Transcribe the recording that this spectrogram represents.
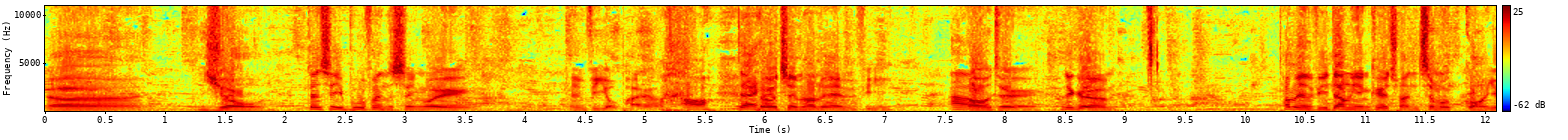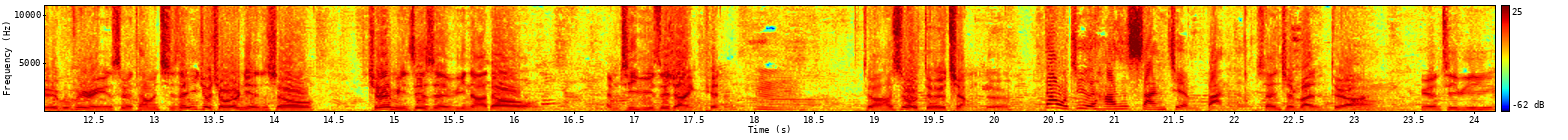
呃，有，但是一部分是因为 MV 有拍啊。哦，对。然后见他们的 MV。嗯、哦，对，那个。他们 MV 当年可以传这么广，有一部分原因是因为他们其实在一九九二年的时候，Jeremy 这次 MV 拿到 MTV 最佳影片。嗯，对啊，他是有得奖的。但我记得他是删减版的。删减版的，对啊，嗯、因为 MTV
